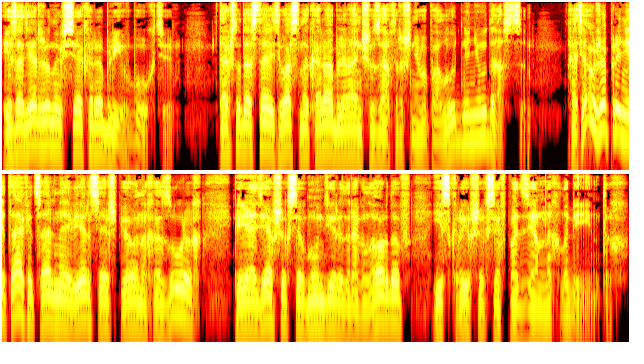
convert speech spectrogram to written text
и задержаны все корабли в бухте. Так что доставить вас на корабль раньше завтрашнего полудня не удастся. Хотя уже принята официальная версия о шпионах-азурах, переодевшихся в мундиры драглордов и скрывшихся в подземных лабиринтах.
